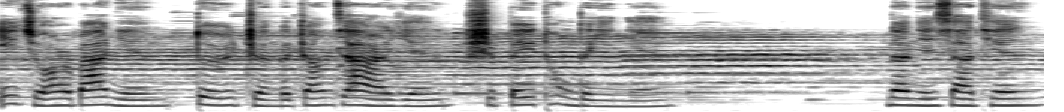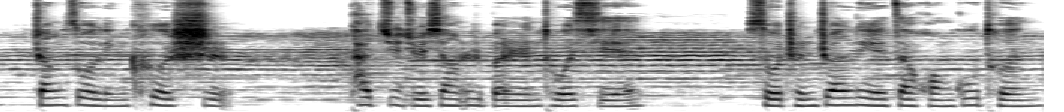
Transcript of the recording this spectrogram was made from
一九二八年对于整个张家而言是悲痛的一年。那年夏天，张作霖客逝，他拒绝向日本人妥协，所乘专列在皇姑屯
